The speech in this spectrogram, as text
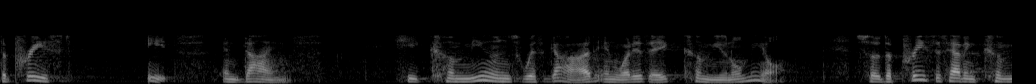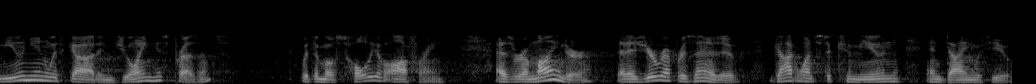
the priest eats and dines. He communes with God in what is a communal meal. So the priest is having communion with God, enjoying his presence with the most holy of offering, as a reminder that as your representative, God wants to commune and dine with you.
